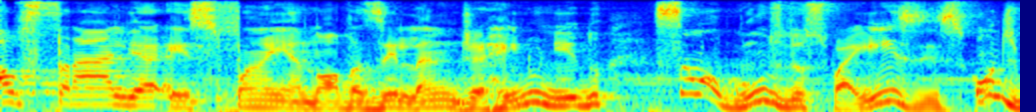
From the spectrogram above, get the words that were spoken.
Austrália, Espanha, Nova Zelândia, Reino Unido são alguns dos países onde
